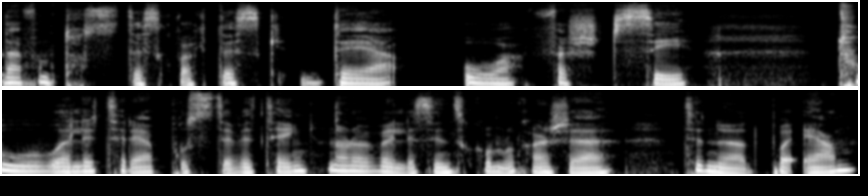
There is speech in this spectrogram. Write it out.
Det er fantastisk, faktisk, det og først si to eller tre positive ting. Når du er veldig sint, kommer du kanskje til nød på én.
